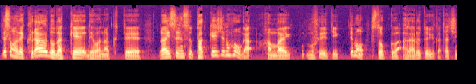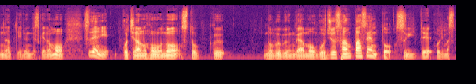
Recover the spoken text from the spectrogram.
ですのでクラウドだけではなくてライセンスパッケージの方が販売も増えていってもストックは上がるという形になっているんですけどもすでにこちらの方のストックの部分がもう53%過ぎております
